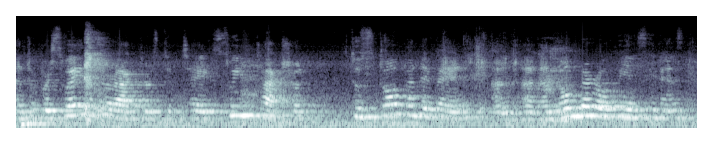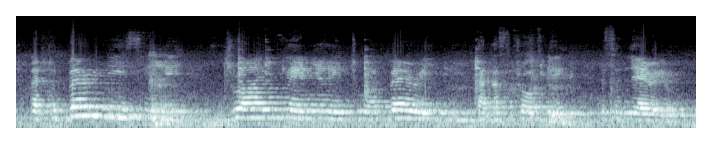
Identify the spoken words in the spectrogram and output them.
and to persuade other actors to take swift action to stop an event and, and, a number of incidents that could very easily drive Kenya into a very catastrophic scenario.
